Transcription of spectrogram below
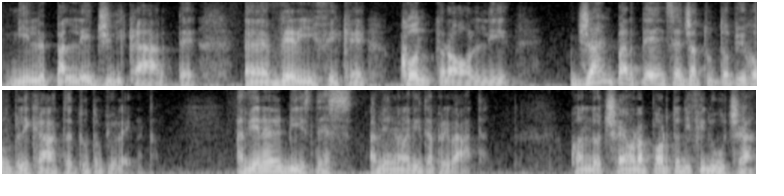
mille palleggi di carte, eh, verifiche, controlli. Già in partenza è già tutto più complicato e tutto più lento. Avviene nel business, avviene nella vita privata. Quando c'è un rapporto di fiducia,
